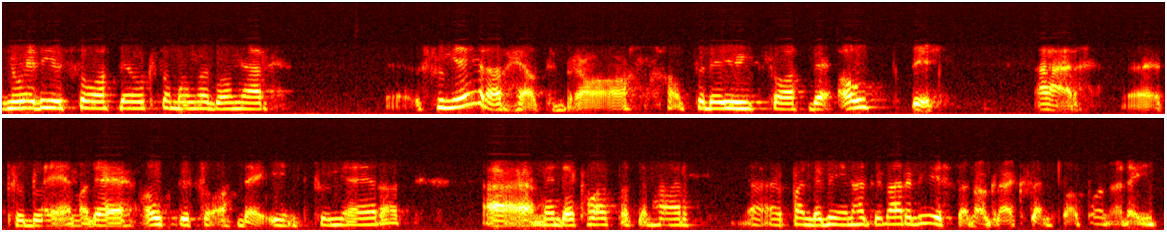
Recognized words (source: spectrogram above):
Nu är det ju så att det också många gånger eh, fungerar helt bra. Alltså det är ju inte så att det alltid är problem och det är alltid så att det inte fungerar. Eh, men det är klart att den här eh, pandemin har tyvärr visat några exempel på när det inte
